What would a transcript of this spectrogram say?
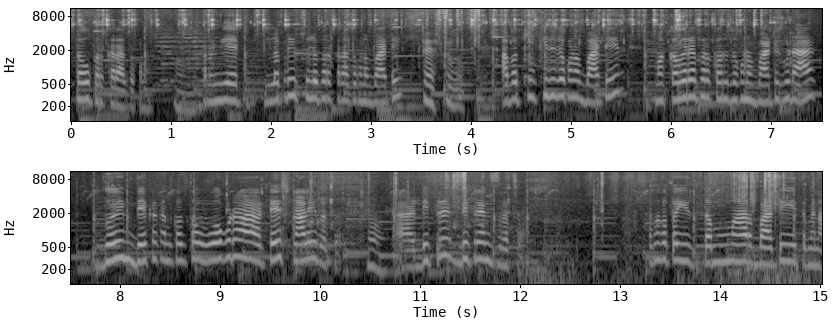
स्टव पर करा जो कारण ये लकड़ी चूल्हे पर करा जो बाटी टेस्ट अब तू जो बाटी मैं कवरे पर कर जो बाटी कूड़ा दोइन देखा कनकल तो वो कूड़ा टेस्ट नाली रहा डिफरेंस डिफरेंस रहा तो ये बाटी तो मैंने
